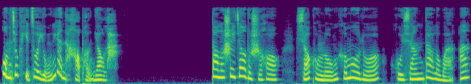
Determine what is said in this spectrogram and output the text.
我们就可以做永远的好朋友啦。到了睡觉的时候，小恐龙和莫罗互相道了晚安。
